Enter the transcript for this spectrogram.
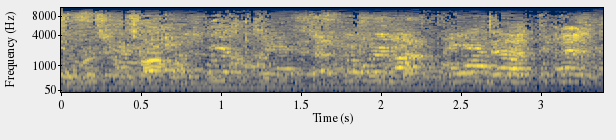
这个也是。吧。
